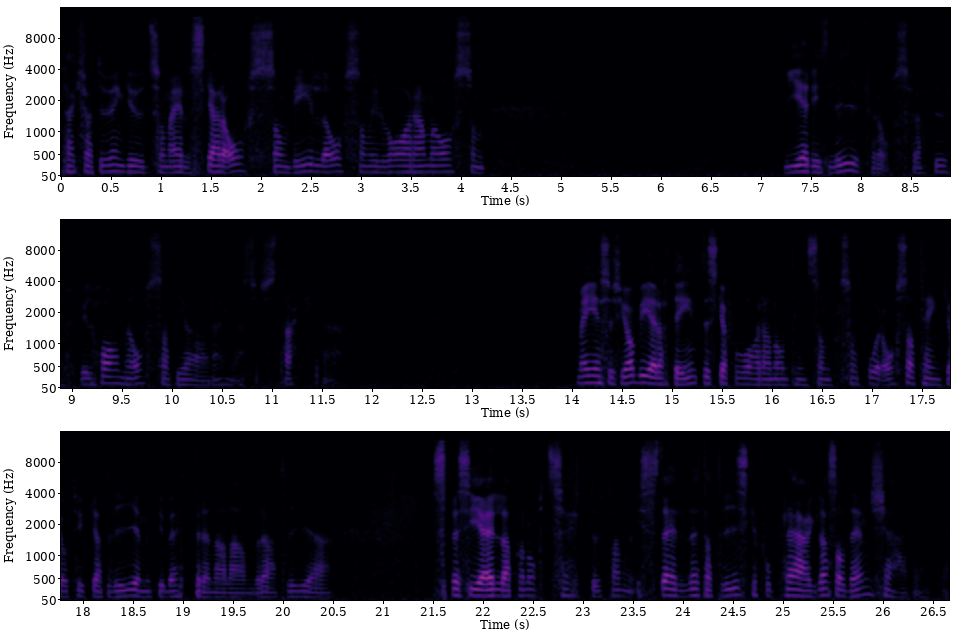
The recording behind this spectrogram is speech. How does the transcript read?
Tack för att du är en Gud som älskar oss, som vill oss, som vill vara med oss, som ger ditt liv för oss, för att du vill ha med oss att göra Jesus. Tack för det. Men Jesus, jag ber att det inte ska få vara någonting som, som får oss att tänka och tycka att vi är mycket bättre än alla andra, att vi är speciella på något sätt, utan istället att vi ska få präglas av den kärleken.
